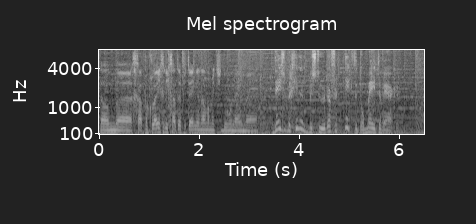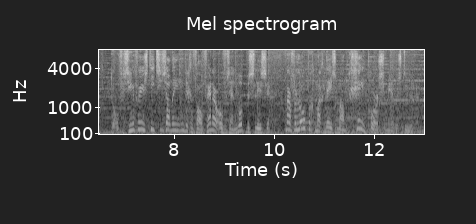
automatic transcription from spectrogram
Dan eh, gaat mijn collega die gaat even het een en ander met je doornemen. Deze beginnend bestuurder vertikt het om mee te werken. De officier van justitie zal in ieder geval verder over zijn lot beslissen, maar voorlopig mag deze man geen Porsche meer besturen.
